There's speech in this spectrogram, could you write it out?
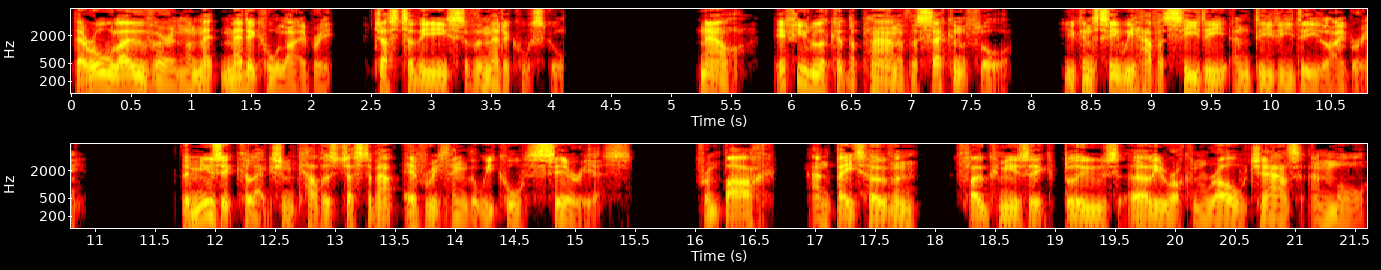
They're all over in the me- medical library, just to the east of the medical school. Now, if you look at the plan of the second floor, you can see we have a CD and DVD library. The music collection covers just about everything that we call serious. From Bach and Beethoven, folk music, blues, early rock and roll, jazz, and more.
